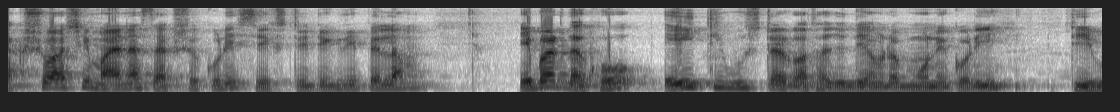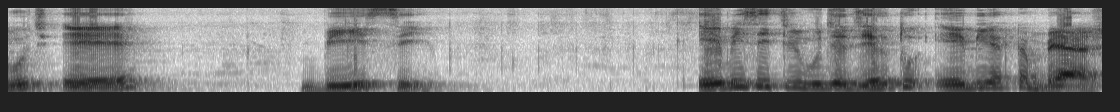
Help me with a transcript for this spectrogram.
একশো আশি মাইনাস একশো কুড়ি, সিক্সটি ডিগ্রি পেলাম। এবার দেখো, এই ত্রিভুজটার কথা যদি আমরা মনে করি, ত্রিভুজ এ বি সি এবিসি ত্রিভুজে যেহেতু এবি একটা ব্যাস,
